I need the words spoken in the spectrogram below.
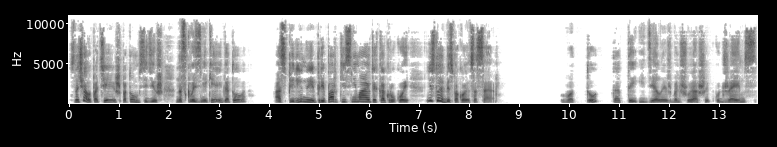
Сначала потеешь, потом сидишь на сквозняке и готово. Аспирины и припарки снимают их как рукой. Не стоит беспокоиться, сэр". Вот тут-то ты и делаешь большую ошибку, Джеймс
